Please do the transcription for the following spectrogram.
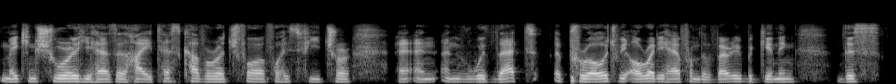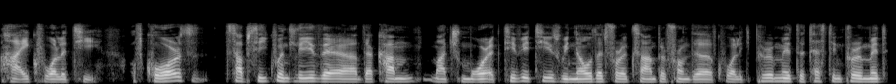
making sure he has a high test coverage for, for his feature. And, and with that approach, we already have from the very beginning this high quality. Of course, subsequently there there come much more activities. We know that for example from the quality pyramid the testing pyramid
